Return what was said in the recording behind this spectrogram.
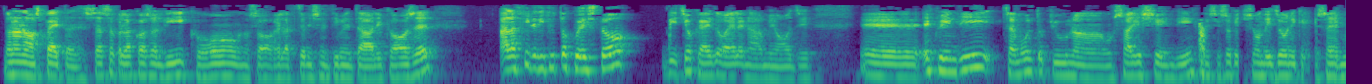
No, no, no, aspetta, è successo quella cosa lì con, non so, relazioni sentimentali, cose. Alla fine di tutto questo dici ok, dovrei allenarmi oggi. E, e quindi c'è molto più una, un sali e scendi, nel senso che ci sono dei giorni che sei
